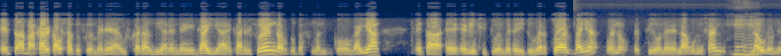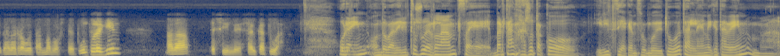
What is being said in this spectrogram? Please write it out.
eta bakarka osatu zuen, bere, Euskaraldiaren e, gaia ekarri zuen, gaurkotasun gaia, eta e, egin zituen bere ditu bertzoak, baina, bueno, ez zion lagun izan, mm -hmm. lauron eta berrogetan baboste punturekin, bada ezin zailkatua. Orain, ondo baderitu zu erlantz, e, bertan jasotako iritziak entzungo ditugu, eta lehenik eta behin, ba,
